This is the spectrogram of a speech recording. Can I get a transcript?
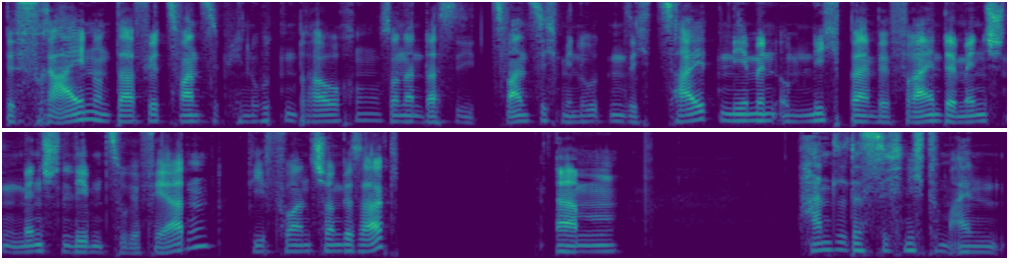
befreien und dafür 20 Minuten brauchen, sondern dass sie 20 Minuten sich Zeit nehmen, um nicht beim Befreien der Menschen Menschenleben zu gefährden, wie vorhin schon gesagt, ähm, handelt es sich nicht um ein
